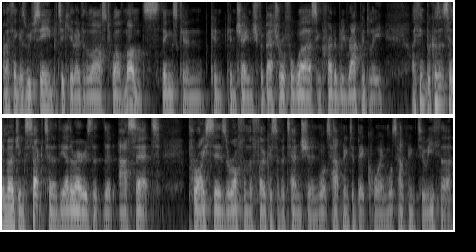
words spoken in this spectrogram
And I think as we've seen, particularly over the last 12 months, things can, can, can change for better or for worse incredibly rapidly. I think because it's an emerging sector, the other areas that, that asset prices are often the focus of attention. What's happening to Bitcoin, what's happening to Ether.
